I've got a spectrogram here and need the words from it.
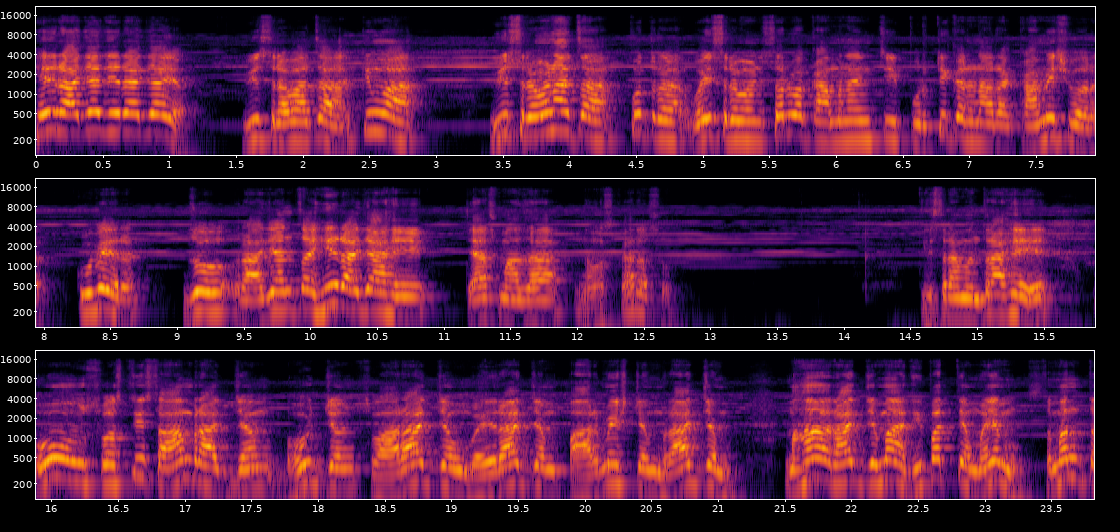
हे राजाधिराजाय विश्रवाचा किंवा विश्रवणाचा पुत्र वैश्रवण सर्व कामनांची पूर्ती करणारा कामेश्वर कुबेर जो राजांचाही राजा आहे त्यास माझा नमस्कार असो. तिसरा मंत्र आहे ओम स्वस्ती साम्राज्यम भौज्यम स्वराज्यम वैराज्यम पारमेष्ट्यम राज्यम महाराज्यमाधिपत्यमयम समंत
